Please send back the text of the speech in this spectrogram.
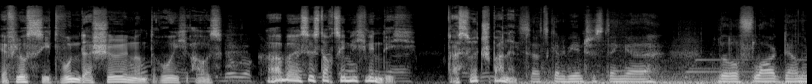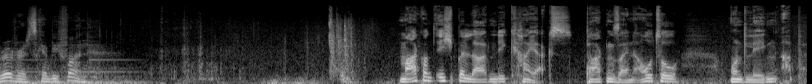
Der Fluss sieht wunderschön und ruhig aus, aber es ist auch ziemlich windig. Das wird spannend. Uh, little slog down the river. It's going to be fun. Mark und ich beladen die Kajaks, parken sein Auto und legen ab.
